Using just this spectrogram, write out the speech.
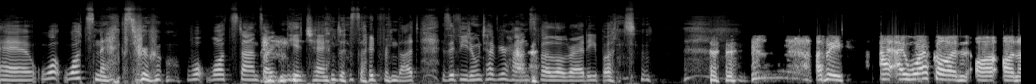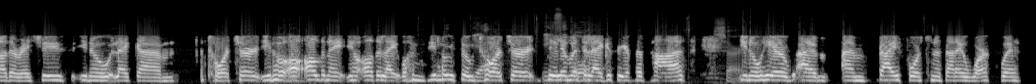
Uh, what what's next, or what what stands out in the agenda aside from that? As if you don't have your hands full already, but. I mean, I, I work on, on, on other issues. You know, like um, torture. You know, all, all, the night, you know, all the light ones. You know, so yeah. torture, Easy dealing with the legacy of the past. Sure. You know, here I'm I'm very fortunate that I work with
